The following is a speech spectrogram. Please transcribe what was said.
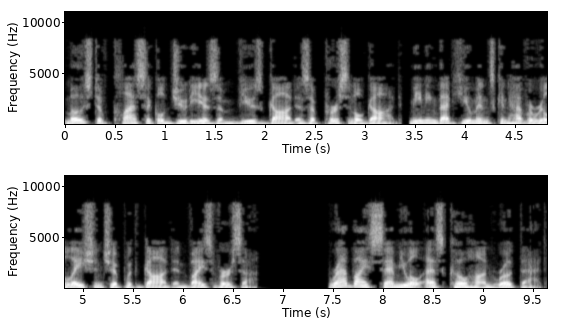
Most of classical Judaism views God as a personal God, meaning that humans can have a relationship with God and vice versa. Rabbi Samuel S. Cohon wrote that,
